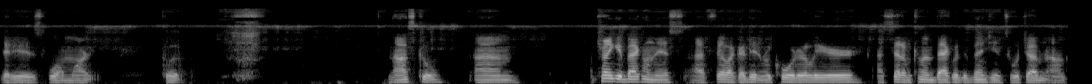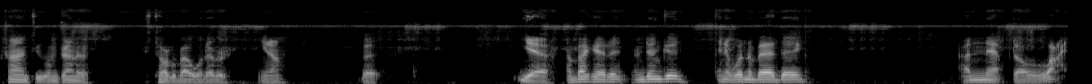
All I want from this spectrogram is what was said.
that is Walmart. But no, that's cool. Um, I'm trying to get back on this. I feel like I didn't record earlier. I said I'm coming back with a vengeance, which I'm, I'm trying to. I'm trying to just talk about whatever, you know. But yeah, I'm back at it. I'm doing good, and it wasn't a bad day. I napped a lot.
